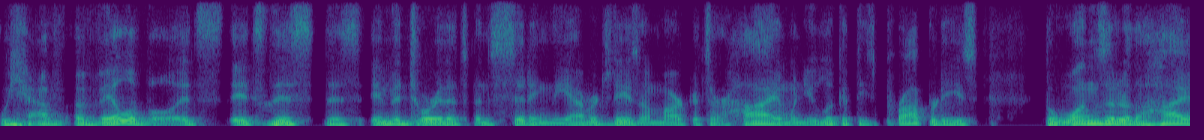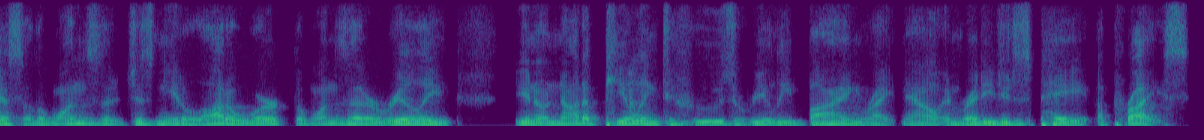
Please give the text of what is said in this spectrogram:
we have available. It's it's this this inventory that's been sitting. The average days on markets are high, and when you look at these properties, the ones that are the highest are the ones that just need a lot of work. The ones that are really, you know, not appealing to who's really buying right now and ready to just pay a price.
